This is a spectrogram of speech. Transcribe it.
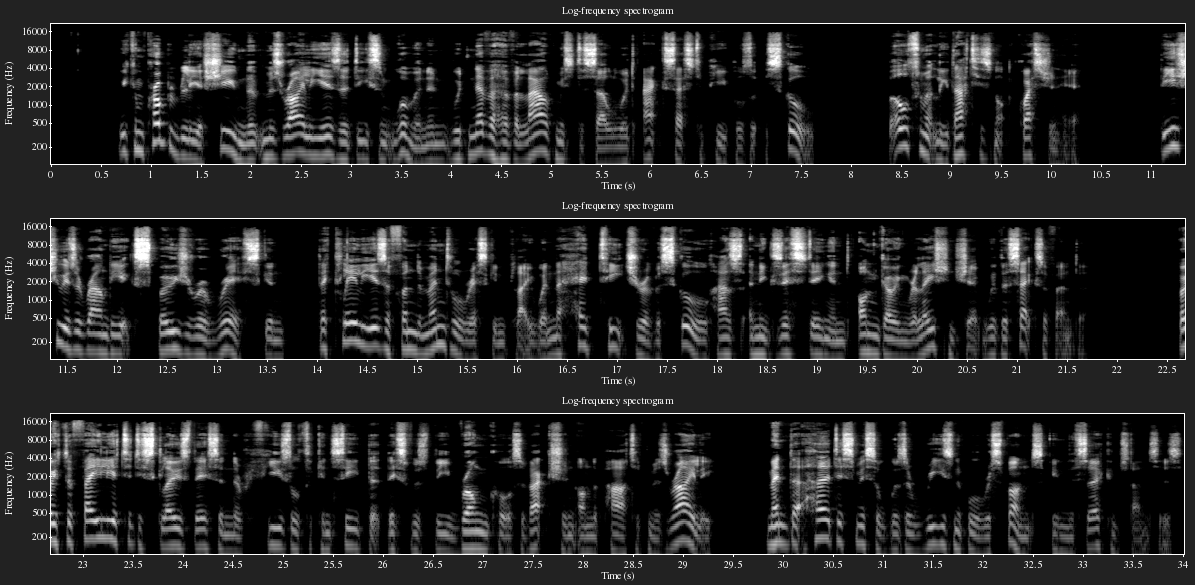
We can probably assume that Ms. Reilly is a decent woman and would never have allowed Mr. Selwood access to pupils at the school. But ultimately, that is not the question here. The issue is around the exposure of risk, and there clearly is a fundamental risk in play when the head teacher of a school has an existing and ongoing relationship with a sex offender. Both the failure to disclose this and the refusal to concede that this was the wrong course of action on the part of Ms. Reilly meant that her dismissal was a reasonable response in the circumstances.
